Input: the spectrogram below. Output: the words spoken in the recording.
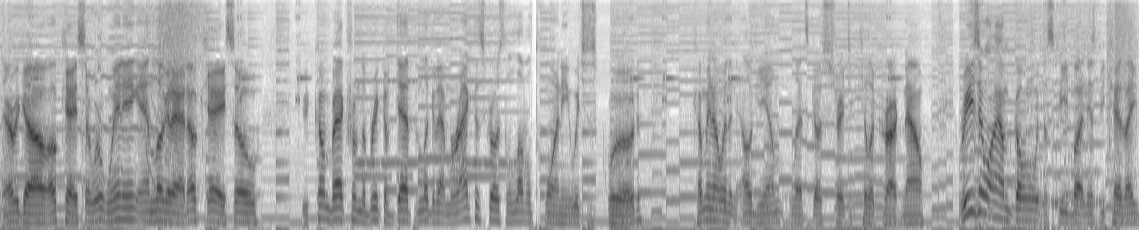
There we go. Okay, so we're winning, and look at that. Okay, so we come back from the brink of death, and look at that. Maractus grows to level 20, which is good. Coming out with an Elgyem. Let's go straight to Killer Croc. Now, reason why I'm going with the speed button is because I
